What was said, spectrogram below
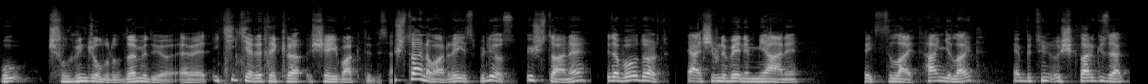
bu çılgınca olurdu değil mi diyor. Evet. iki kere tekrar şey bak dedi sen. Üç tane var reis biliyorsun. Üç tane. Bir de bu dört. Ya şimdi benim yani. Fix the light. Hangi light? Hem bütün ışıklar güzel.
